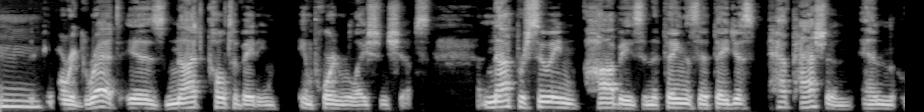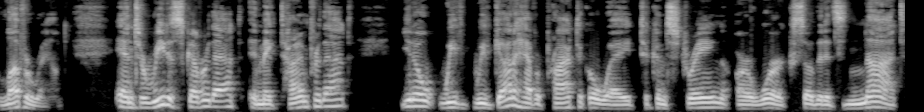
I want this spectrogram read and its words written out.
Mm. that people regret is not cultivating important relationships, not pursuing hobbies and the things that they just have passion and love around. And to rediscover that and make time for that, you know, we've we've got to have a practical way to constrain our work so that it's not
